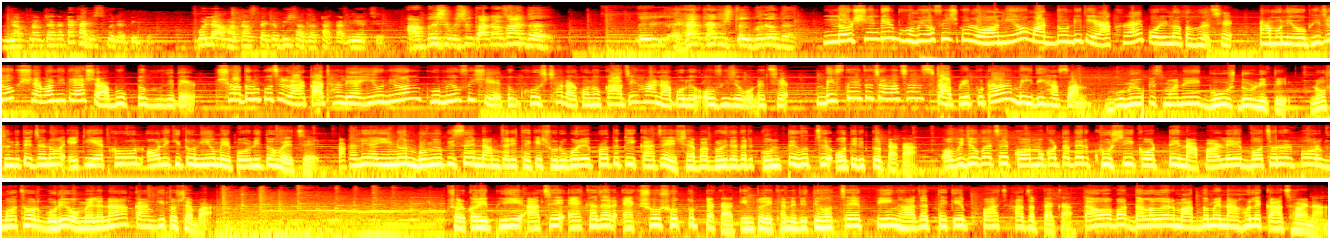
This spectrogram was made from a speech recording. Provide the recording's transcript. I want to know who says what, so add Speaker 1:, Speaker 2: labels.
Speaker 1: আমি আপনার জায়গাটা খারিজ করে দিব। বলে আমার কাছ থেকে বিশ হাজার টাকা নিয়েছে।
Speaker 2: আর বেশি বেশি টাকা চাই দেয় এই করে দেয়
Speaker 3: নরসিংদীর ভূমি অফিসগুলো অনিয়ম আর দুর্নীতির আখড়ায় পরিণত হয়েছে। এমনই অভিযোগ সেবা নিতে আসা ভুক্তভোগীদের। সদর উপজেলার কাঠালিয়া ইউনিয়ন ভূমি অফিসে তো ঘুষ ছাড়া কোনো কাজই হয় না বলে অভিযোগ উঠেছে। বিস্তারিত জানাচ্ছেন স্টাফ রিপোর্টার মেহেদি হাসান।
Speaker 4: ভূমি অফিস মানে ঘুষ দুর্নীতি। নরসিংদীতে যেন এটি এখন অলিখিত নিয়মে পরিণত হয়েছে। পাটালিয়া ইউনিয়ন ভূমি অফিসের নামজারি থেকে শুরু করে প্রতিটি কাজে সেবা গ্রহীতাদের গুনতে হচ্ছে অতিরিক্ত টাকা। অভিযোগ আছে, কর্মকর্তাদের খুশি করতে না পারলে বছরের পর বছর ঘুরেও মেলে না কাঙ্ক্ষিত সেবা। সরকারি ফি আছে এক হাজার একশো সত্তর টাকা, কিন্তু এখানে দিতে হচ্ছে তিন হাজার থেকে পাঁচ হাজার টাকা। তাও আবার দালালের মাধ্যমে না হলে কাজ হয় না।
